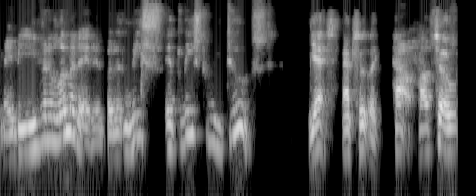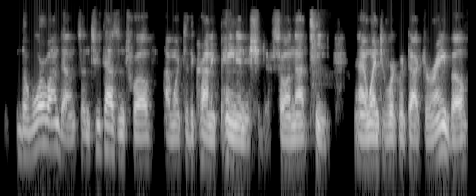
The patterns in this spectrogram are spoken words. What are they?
maybe even eliminated, but at least at least reduced. Yes, absolutely. How? How so? The war wound down. So in 2012, I went to the Chronic Pain Initiative. So on that team, and I went to work with Dr. Rainville.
